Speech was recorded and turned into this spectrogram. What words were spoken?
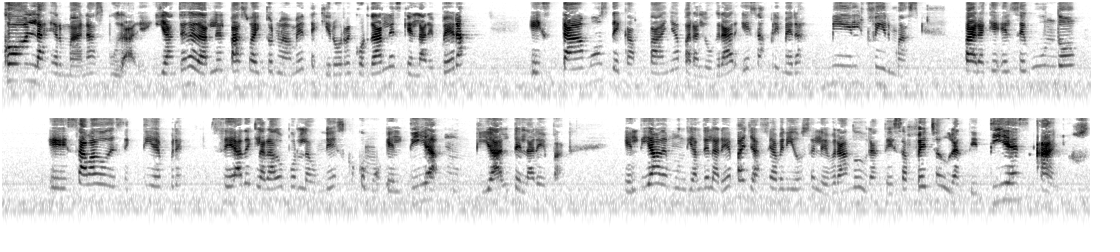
con las hermanas Budare. Y antes de darle el paso a Héctor nuevamente, quiero recordarles que en la arepera estamos de campaña para lograr esas primeras mil firmas para que el segundo eh, sábado de septiembre sea declarado por la UNESCO como el Día Mundial de la Arepa. El Día Mundial de la Arepa ya se ha venido celebrando durante esa fecha durante 10 años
